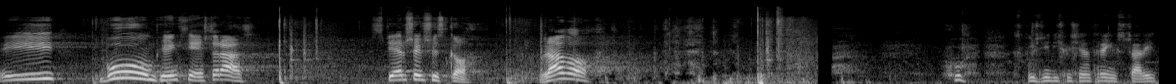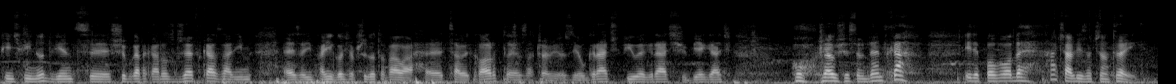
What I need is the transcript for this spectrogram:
I bum, pięknie, jeszcze raz. Z pierwszej wszystko. Brawo. Spóźniliśmy się na trening z Charlie 5 minut, więc y, szybka taka rozgrzewka, zanim, e, zanim pani Gosia przygotowała e, cały kort, to ja zacząłem z nią grać, w piłę grać, biegać. Ja już jestem dętka, idę po wodę, a Charlie zaczyna trening.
